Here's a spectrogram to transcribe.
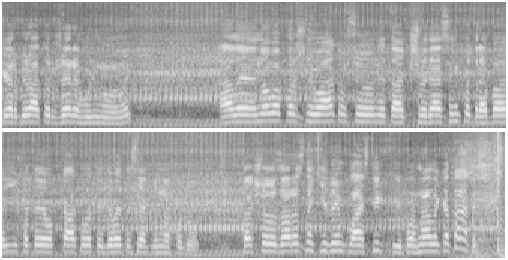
карбюратор вже регульнули. Але нова поршнева, то все не так швидесенько, треба їхати обкатувати і дивитися, як він на ходу. Так що зараз накидуємо пластик і погнали кататись.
